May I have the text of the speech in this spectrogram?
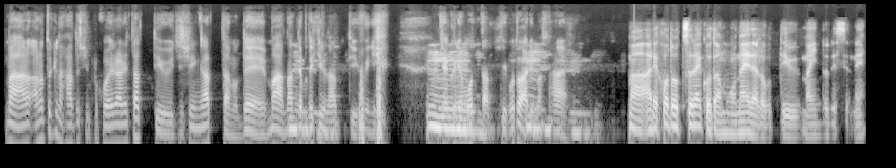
まあ、あの時のハードシップを超えられたっていう自信があったので、まあ、何でもできるなっていうふうにうん逆に思ったっていうことはあります。うんはい。まあ、あれほど辛いことはもうないだろうっていうマインドですよね。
